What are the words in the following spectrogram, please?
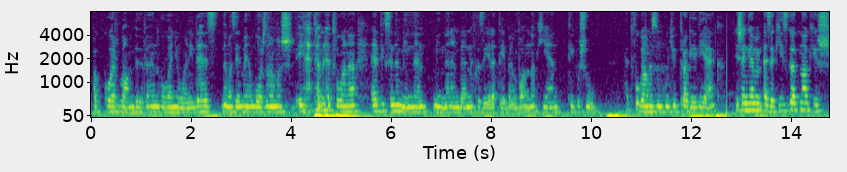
akkor van bőven hova nyúlni. De ez nem azért olyan borzalmas életem lett volna. Eddig szerintem minden, minden embernek az életében vannak ilyen típusú, hát fogalmazunk úgy, hogy tragédiák. És engem ezek izgatnak, és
